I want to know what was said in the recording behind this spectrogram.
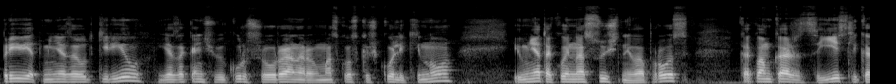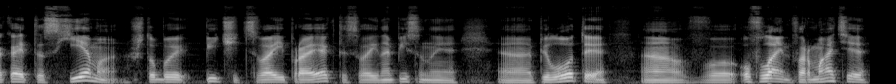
Привет, меня зовут Кирилл. Я заканчиваю курс шоураннера в Московской школе кино. И у меня такой насущный вопрос. Как вам кажется, есть ли какая-то схема, чтобы питчить свои проекты, свои написанные э, пилоты – а, в офлайн формате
